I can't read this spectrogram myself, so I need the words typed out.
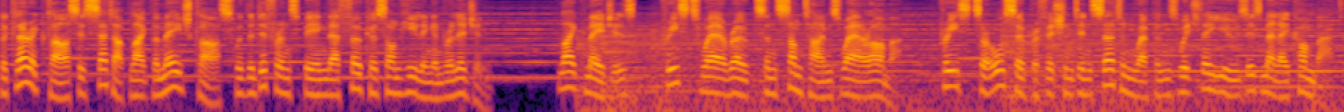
The cleric class is set up like the mage class with the difference being their focus on healing and religion. Like mages, priests wear robes and sometimes wear armor. Priests are also proficient in certain weapons which they use is melee combat.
